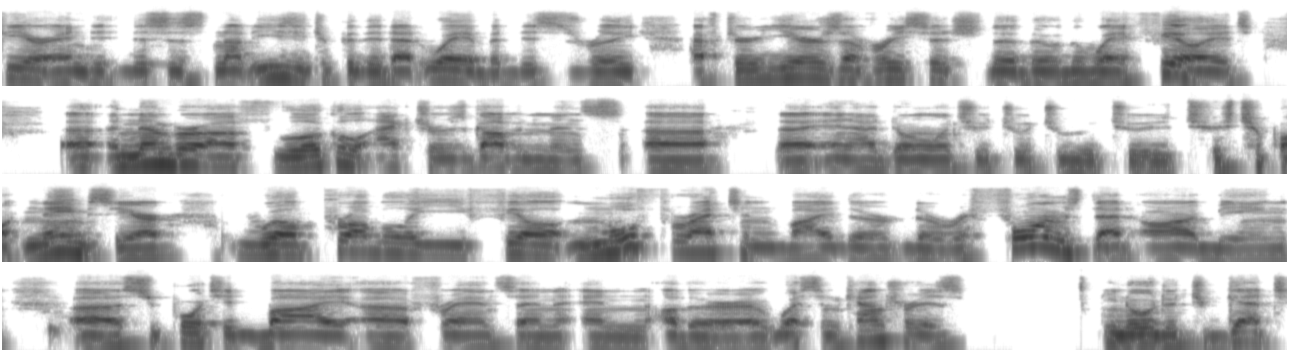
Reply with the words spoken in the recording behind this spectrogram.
fear and this is not easy to put it that way but this is really after years of research the, the, the way i feel it a, number of local actors, governments, uh, uh, and I don't want to to to to to, to point names here, will probably feel more threatened by the the reforms that are being uh, supported by uh, France and and other Western countries in order to get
